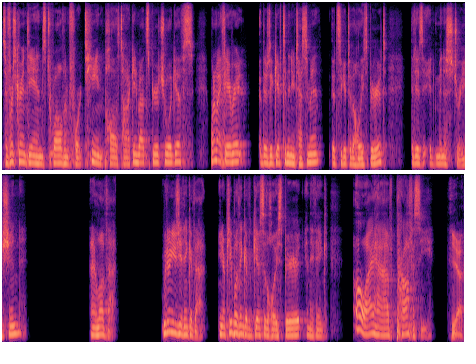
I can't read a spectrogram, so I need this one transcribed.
So First Corinthians 12 and 14, Paul is talking about spiritual gifts. One of my favorite, there's a gift in the New Testament that's a gift of the Holy Spirit that is administration. And I love that. We don't usually think of that. You know, people think of gifts of the Holy Spirit and they think, oh, I have prophecy Yeah,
